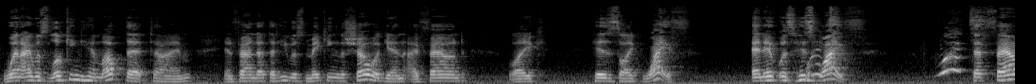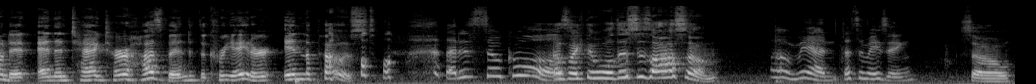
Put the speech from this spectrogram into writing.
When I was looking him up that time and found out that he was making the show again, I found like his like wife, and it was his What? wife What? that found it and then tagged her husband, the creator, in the post. that is so cool. I was like, well, this is awesome. oh man, that's amazing. So,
